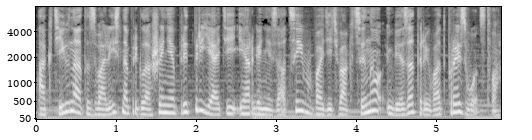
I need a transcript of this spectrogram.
активно отозвались на приглашение предприятий и организаций вводить вакцину без отрыва от производства.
